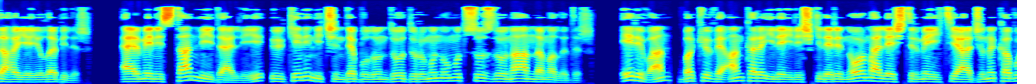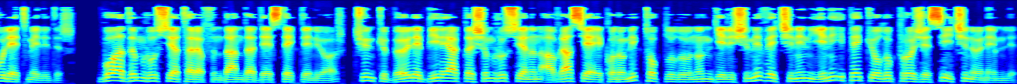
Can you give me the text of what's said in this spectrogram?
daha yayılabilir. Ermenistan liderliği, ülkenin içinde bulunduğu durumun umutsuzluğunu anlamalıdır. Erivan, Bakü ve Ankara ile ilişkileri normalleştirme ihtiyacını kabul etmelidir. Bu adım Rusya tarafından da destekleniyor, çünkü böyle bir yaklaşım Rusya'nın Avrasya Ekonomik Topluluğu'nun gelişimi ve Çin'in yeni İpek Yolu projesi için önemli.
